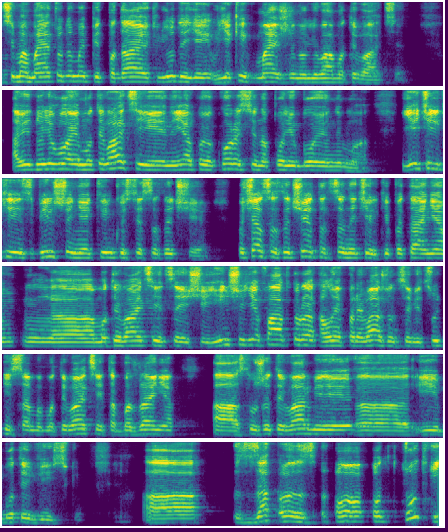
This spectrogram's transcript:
цими методами підпадають люди, в яких майже нульова мотивація. А від нульової мотивації ніякої користі на полі бою нема. Є тільки збільшення кількості СЗЧ. Хоча СЗЧ – це не тільки питання е, мотивації, це ще й інші є фактори, але переважно це відсутність саме мотивації та бажання а, служити в армії е, і бути в війську. А, за, о, з- от тут і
